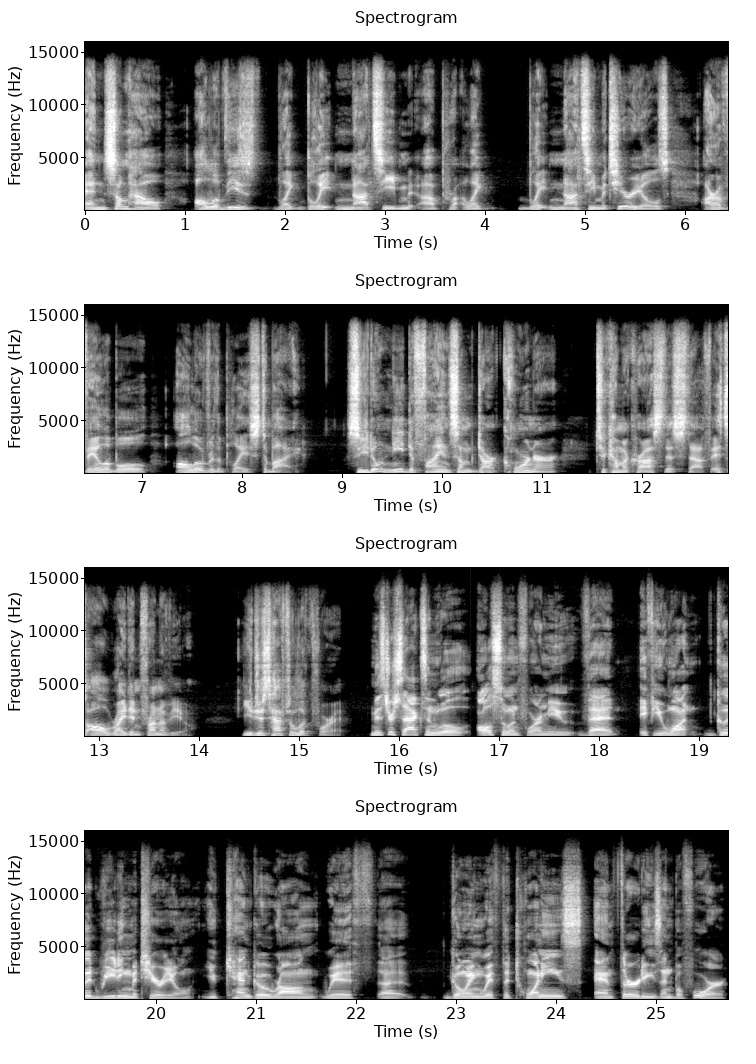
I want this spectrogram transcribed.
And somehow all of these like blatant nazi uh, pro- like blatant nazi materials are available all over the place to buy. So you don't need to find some dark corner to come across this stuff. It's all right in front of you. You just have to look for it. Mr. Saxon will also inform you that if you want good reading material, you can't go wrong with uh, going with the 20s and 30s and before,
